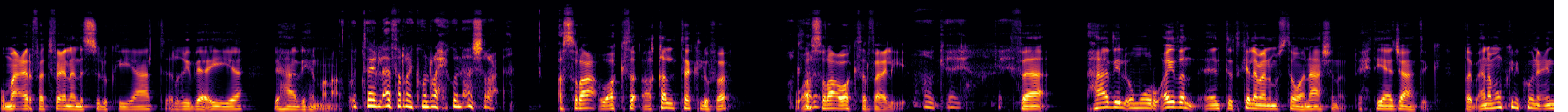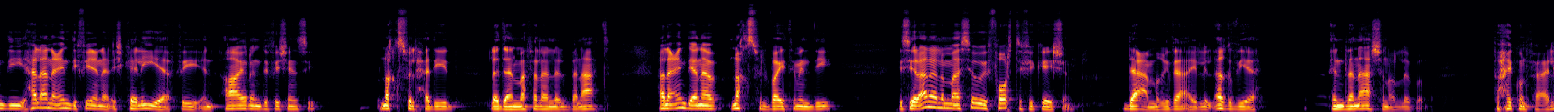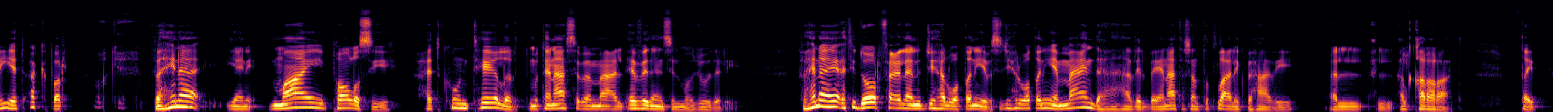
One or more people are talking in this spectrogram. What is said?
ومعرفة فعلا السلوكيات الغذائية في هذه المناطق. وبالتالي الأثر يكون راح يكون أسرع. أسرع وأكثر أقل تكلفة أكثر. وأسرع وأكثر فعالية. okay. okay. فهذه الأمور وأيضا أنت تتكلم عن مستوى national احتياجاتك، طيب أنا ممكن يكون عندي هل أنا عندي فعلا إشكالية في ال iron deficiency نقص في الحديد لدى مثلا البنات؟ هل عندي أنا نقص في الفيتامين D؟ يصير أنا لما أسوي fortification دعم غذائي للأغذية on the national level فحيكون فعالية أكبر okay فهنا يعني my policy حتكون tailored متناسبة مع ال evidence الموجودة لي. فهنا يأتي دور فعلا الجهه الوطنية بس الجهة الوطنية ما عندها هذه البيانات عشان تطلع لك بهذه القرارات. طيب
